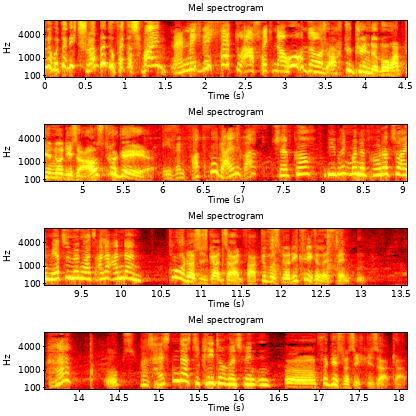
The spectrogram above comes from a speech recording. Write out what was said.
meine Mutter nicht Schlampe, du fettes Schwein. Nenn mich nicht fett, du arschfickender Hurensohn. Sagt die Kinder, wo habt ihr nur diese Ausdrücke her? Die sind fotzengeil, was? Chefkoch, wie bringt man eine Frau dazu, einen mehr zu mögen als alle anderen? Oh, das ist ganz einfach. Du musst nur die Klitoris finden. Hä? Ups. Was heißt denn das, die Klitoris finden? Äh, vergiss, was ich gesagt habe.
